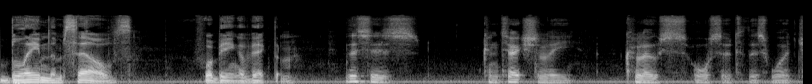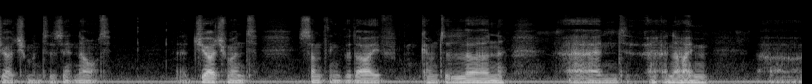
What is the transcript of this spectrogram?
blame themselves for being a victim. This is contextually close also to this word judgment, is it not? Uh, judgment, something that I've come to learn, and and I'm uh,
